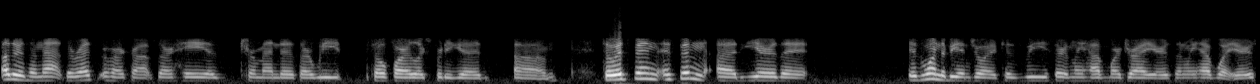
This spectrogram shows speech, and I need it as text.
other than that, the rest of our crops, our hay is tremendous. Our wheat so far looks pretty good. Um, so it's been it's been a year that is one to be enjoyed because we certainly have more dry years than we have wet years.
